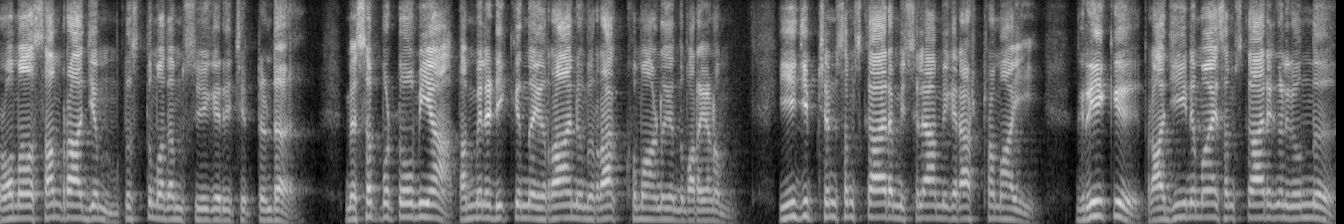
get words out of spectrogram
റോമാ സാമ്രാജ്യം ക്രിസ്തുമതം സ്വീകരിച്ചിട്ടുണ്ട്. മെസ്സപ്പൊട്ടോമിയ തമ്മിലടിക്കുന്ന ഇറാനും ഇറാഖുമാണ് എന്ന് പറയണം. ഈജിപ്ഷ്യൻ സംസ്കാരം ഇസ്ലാമിക രാഷ്ട്രമായി ഗ്രീക്ക് പ്രാചീനമായ സംസ്കാരങ്ങളിലൊന്ന്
